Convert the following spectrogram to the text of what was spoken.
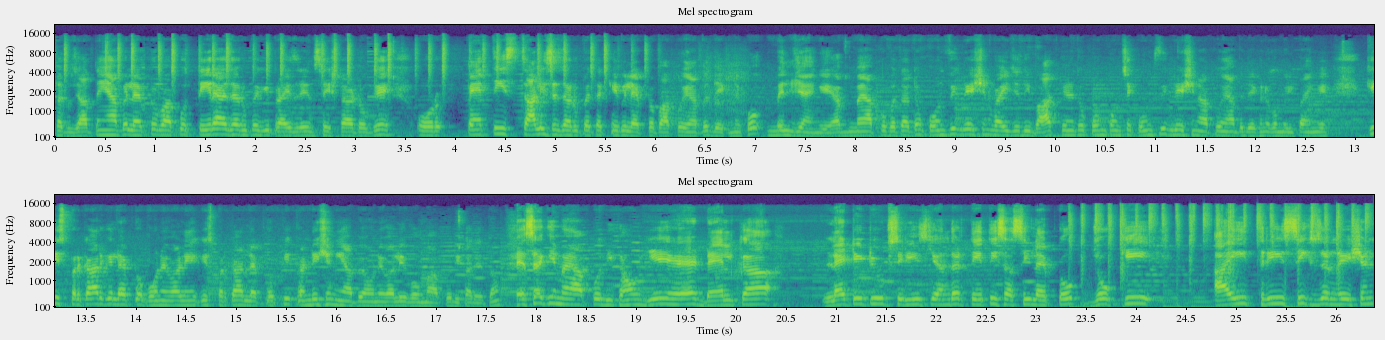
तक जाते हैं। यहाँ पे लैपटॉप आपको तेरह हज़ार रुपये की प्राइस रेंज से स्टार्ट होके और पैंतीस चालीस हज़ार रुपये तक के भी लैपटॉप आपको यहाँ पे देखने को मिल जाएँगे। अब मैं आपको बताता हूँ कॉन्फिग्रेशन वाइज यदि बात करें तो कौन कौन से कॉन्फिग्रेशन आपको यहाँ पे देखने को मिल पाएँगे। किस प्रकार के लैपटॉप होने वाले हैं, किस प्रकार लैपटॉप की कंडीशन यहाँ पे होने वाली है, वो मैं आपको दिखा देता हूँ। जैसा कि मैं आपको दिखाऊँ, ये है डेल का लैटिट्यूड सीरीज़ के अंदर तैतीस अस्सी लैपटॉप जो कि I three six generation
